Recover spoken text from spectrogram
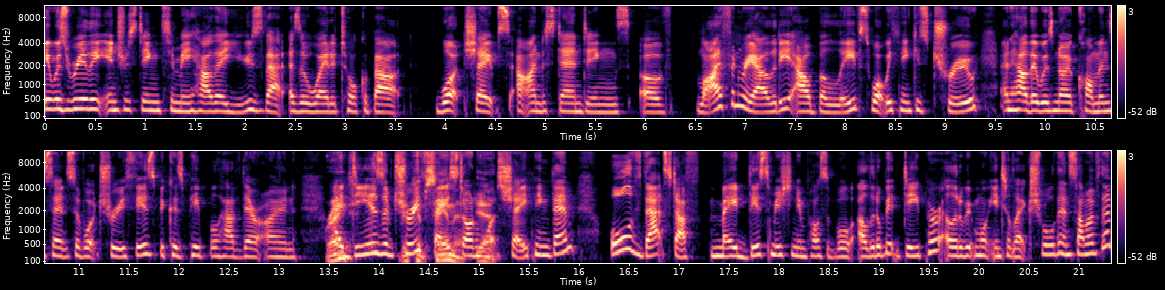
it was really interesting to me how they use that as a way to talk about what shapes our understandings of life and reality, our beliefs, what we think is true, and how there was no common sense of what truth is because people have their own Right. ideas of truth based on yeah. what's shaping them. All of that stuff made this Mission Impossible a little bit deeper, a little bit more intellectual than some of them,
